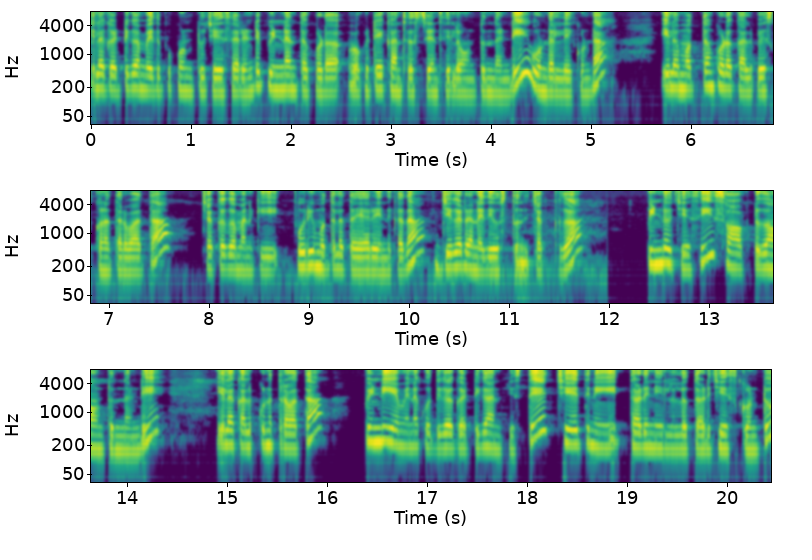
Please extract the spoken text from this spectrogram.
ఇలా గట్టిగా మెదుపుకుంటూ చేశారంటే పిండి అంతా కూడా ఒకటే కన్సిస్టెన్సీలో ఉంటుందండి ఉండలు లేకుండా. ఇలా మొత్తం కూడా కలిపేసుకున్న తర్వాత చక్కగా మనకి పూరి ముద్దల తయారైంది కదా? జిగర్ అనేది వస్తుంది చక్కగా. పిండి వచ్చేసి సాఫ్ట్గా ఉంటుందండి. ఇలా కలుపుకున్న తర్వాత పిండి ఏమైనా కొద్దిగా గట్టిగా అనిపిస్తే చేతిని తడి నీళ్ళలో తడి చేసుకుంటూ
